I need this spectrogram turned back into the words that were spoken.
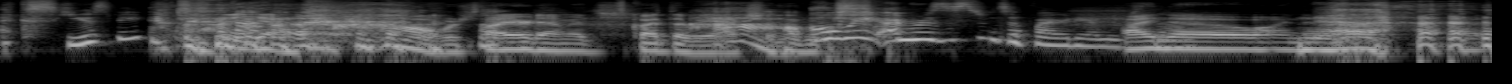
Excuse me? yeah, Wow, where's that? fire damage. it's quite the reaction. Wow. oh wait, I'm resistant to fire damage. I so- know, I know. yeah.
